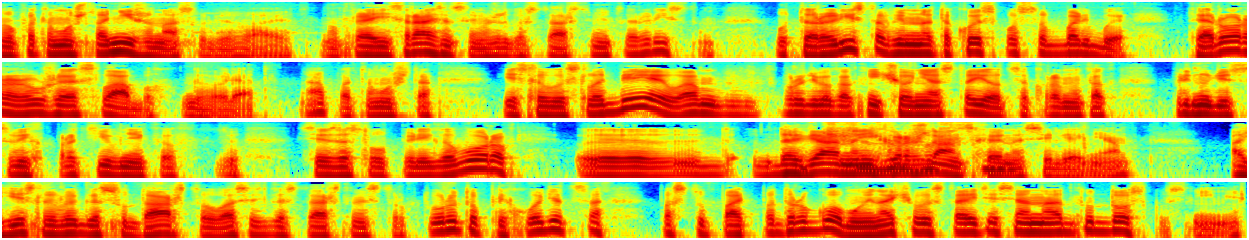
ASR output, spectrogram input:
ну, потому что они же нас убивают. Но есть разница между государством и террористом. У террористов именно такой способ борьбы. Террор – оружие слабых, говорят. Да, потому что если вы слабее, вам вроде бы как ничего не остается, кроме как принудить своих противников сесть за стол переговоров, э, давя на их гражданское население. А если вы государство, у вас есть государственные структуры, то приходится поступать по-другому, иначе вы ставите себя на одну доску с ними.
